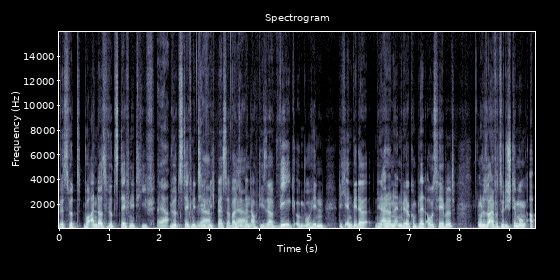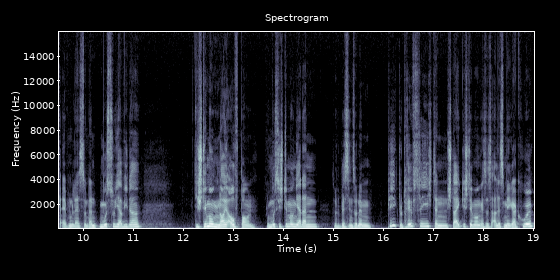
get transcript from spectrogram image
Es wird, woanders wird es definitiv, ja. wird's definitiv ja. nicht besser, weil ja. du dann auch dieser Weg irgendwo hin dich entweder, den einen oder anderen entweder komplett aushebelt oder so einfach so die Stimmung abebben lässt. Und dann musst du ja wieder die Stimmung neu aufbauen. Du musst die Stimmung ja dann, so du bist in so einem Peak, du triffst dich, dann steigt die Stimmung, es ist alles mega cool.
